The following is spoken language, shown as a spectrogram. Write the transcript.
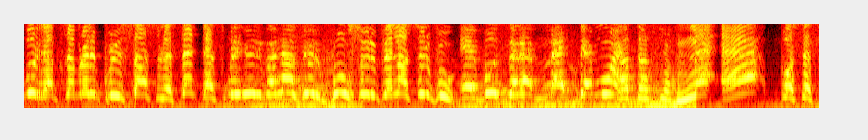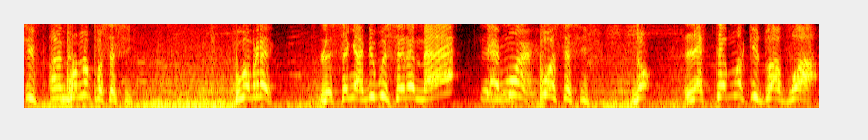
vous recevrez une puissance, le Saint-Esprit, survenant sur vous. survenant sur vous. Et vous serez mes témoins. Attention. mais est possessif. Pronom possessif. Vous comprenez? Le Seigneur a dit vous serez mais Témoins. possessifs. Donc, les témoins qui doivent voir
